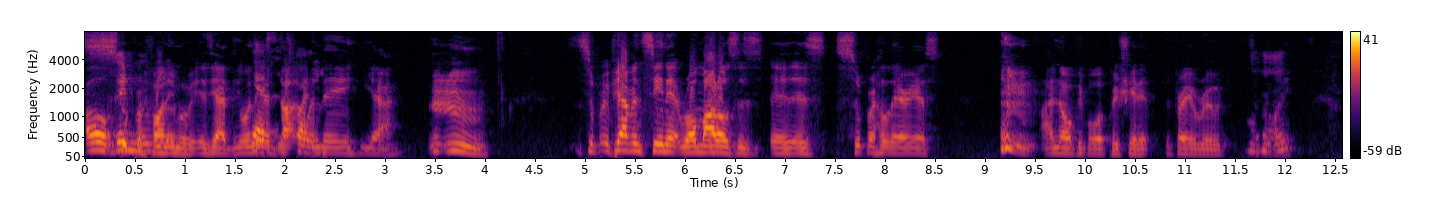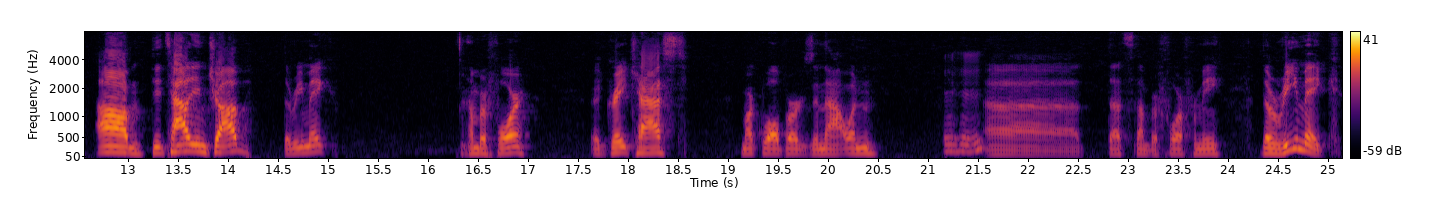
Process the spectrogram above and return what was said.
Oh, good super movie. funny movie. Is yeah, the one Yes, they it's adopt, funny. when they yeah. super. If you haven't seen it, Role Models is is, is super hilarious. I know people appreciate it. Very rude. Mhm. Um, the Italian Job, the remake, number four, a great cast. Mark Wahlberg's in that one. hmm Uh, that's number four for me. The remake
